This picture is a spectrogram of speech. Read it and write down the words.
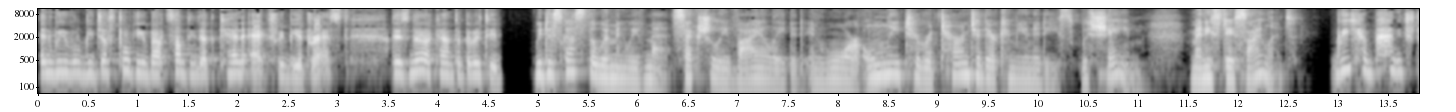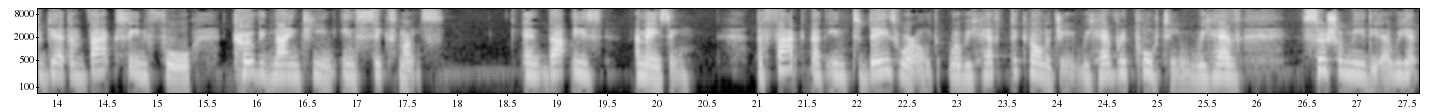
and we will be just talking about something that can actually be addressed. There's no accountability. We discuss the women we've met sexually violated in war only to return to their communities with shame. Many stay silent we have managed to get a vaccine for COVID 19 in six months. And that is amazing. The fact that in today's world, where we have technology, we have reporting, we have social media, we have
